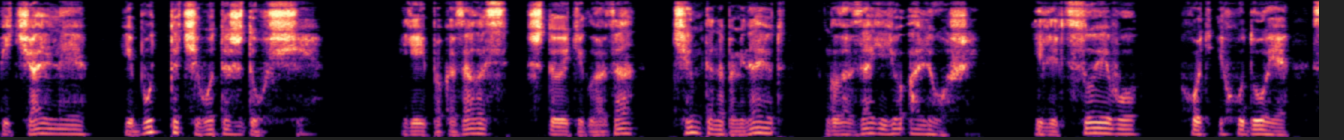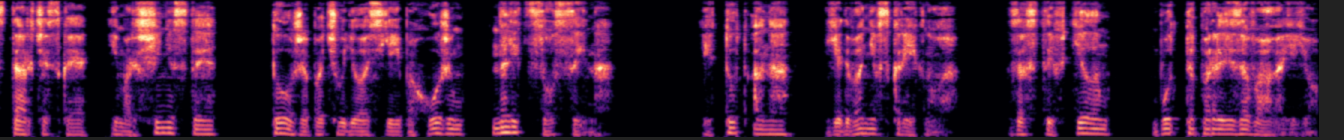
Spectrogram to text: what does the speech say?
печальные и будто чего-то ждущие. Ей показалось, что эти глаза чем-то напоминают глаза ее Алёши, и лицо его, хоть и худое, старческое и морщинистое, тоже почудилось ей похожим на лицо сына. И тут она едва не вскрикнула, застыв телом, будто парализовала ее.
